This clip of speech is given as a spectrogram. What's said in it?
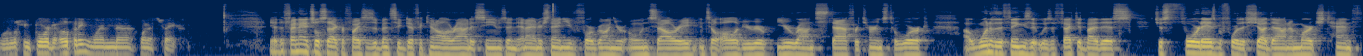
we're looking forward to opening when uh, when it's safe. Yeah, the financial sacrifices have been significant all around, it seems. And, and I understand you've foregone your own salary until all of your year round staff returns to work. Uh, one of the things that was affected by this just four days before the shutdown on March 10th,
